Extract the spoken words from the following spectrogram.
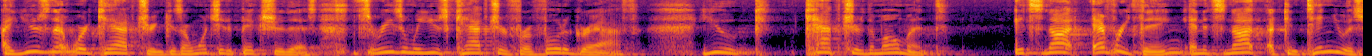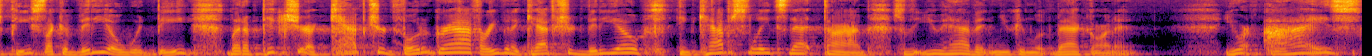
I use that word capturing because I want you to picture this. It's the reason we use capture for a photograph. You c- capture the moment. It's not everything, and it's not a continuous piece like a video would be, but a picture, a captured photograph, or even a captured video encapsulates that time so that you have it and you can look back on it. Your eyes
